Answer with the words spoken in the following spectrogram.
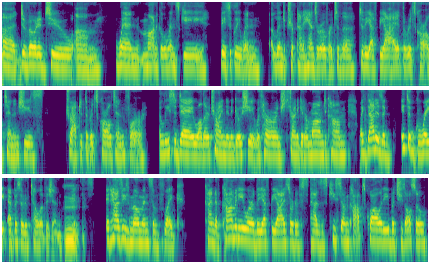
uh devoted to um when Monica Lewinsky basically when Linda Tripp kind of hands her over to the to the FBI at the Ritz Carlton and she's trapped at the Ritz Carlton for at least a day while they're trying to negotiate with her and she's trying to get her mom to come. Like that is a it's a great episode of television. Mm. It's it has these moments of like kind of comedy where the FBI sort of has this Keystone Cops quality, but she's also,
